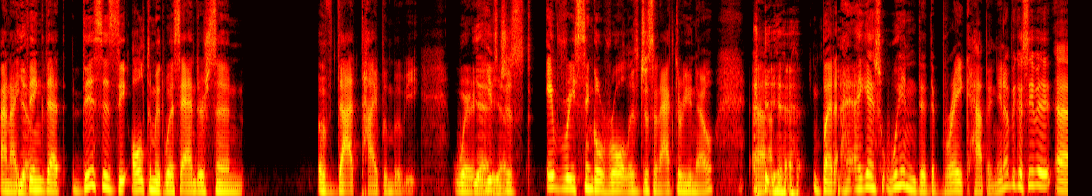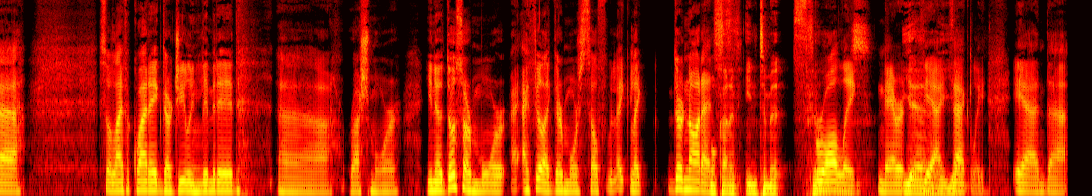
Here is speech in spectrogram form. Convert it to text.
and I Yeah. think that this is the ultimate Wes Anderson of that type of movie where Yeah, he's yeah. just every single role is just an actor you know. Uh, yeah. but I, I guess when did the break happen? You know, because even uh, so Life Aquatic, Darjeeling Limited, uh, Rushmore, you know, those are more, I, I feel like they're more self, like, like, they're not as More kind of intimate, sprawling films. narrative. Yeah, Yeah, yeah. exactly. And, uh,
